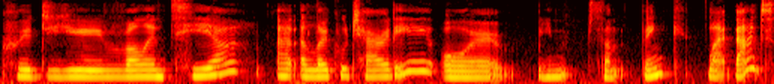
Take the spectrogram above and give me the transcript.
Could you volunteer at a local charity or you, something like that?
